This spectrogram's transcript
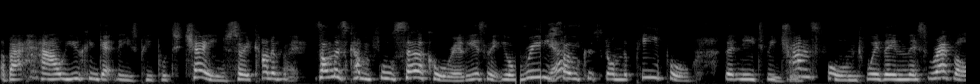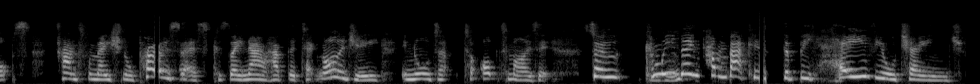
about how you can get these people to change. So it kind of, right. it's almost come full circle, really, isn't it? You're really yes. focused on the people that need to be mm-hmm. transformed within this RevOps transformational process because they now have the technology in order to, to optimize it. So can mm-hmm. we then come back to the behavioral change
